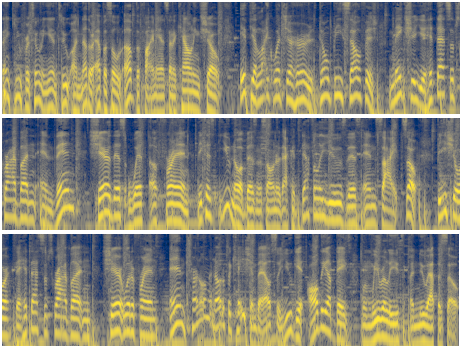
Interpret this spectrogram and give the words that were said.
Thank you for tuning in to another episode of the Finance and Accounting Show. If you like what you heard, don't be selfish. Make sure you hit that subscribe button and then share this with a friend because you know a business owner that could definitely use this insight. So be sure to hit that subscribe button, share it with a friend, and turn on the notification bell so you get all the updates when we release a new episode.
